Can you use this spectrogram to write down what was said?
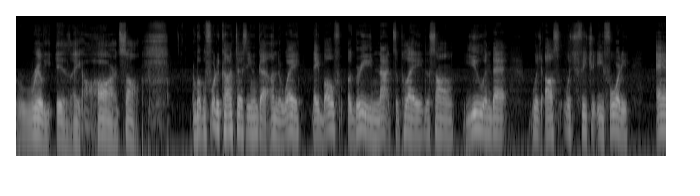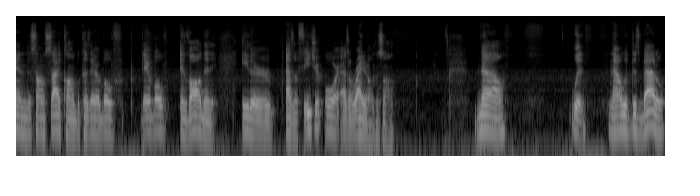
really is a hard song. But before the contest even got underway, they both agreed not to play the song "You and That," which also which featured E40, and the song "Cyclone" because they were both they were both involved in it, either as a feature or as a writer on the song. Now, with now with this battle,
